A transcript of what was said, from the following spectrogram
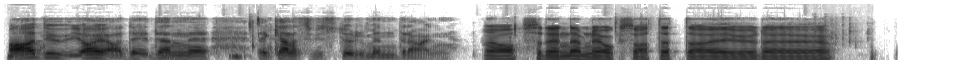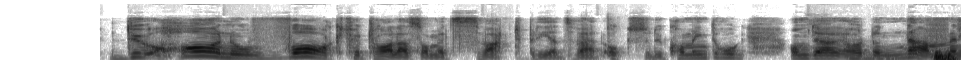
Ja, du, ja, ja, det, den, eh, den kallas för Sturmendrang. Ja, så det nämner jag också att detta är ju det... du har nog vagt hört talas om ett svart bredsvärd också. Du kommer inte ihåg om du har hört något namn, men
